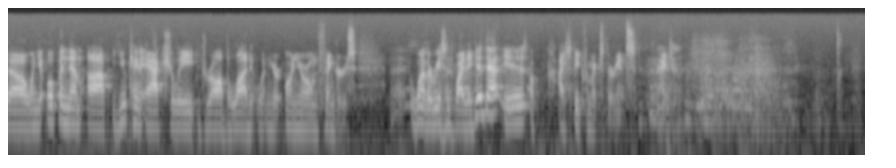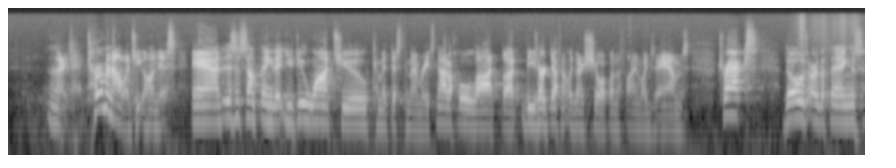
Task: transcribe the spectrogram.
So when you open them up, you can actually draw blood when you're on your own fingers. Uh, one of the reasons why they did that is, oh, I speak from experience. Right? All right, terminology on this. And this is something that you do want to commit this to memory. It's not a whole lot, but these are definitely going to show up on the final exams. Tracks, those are the things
